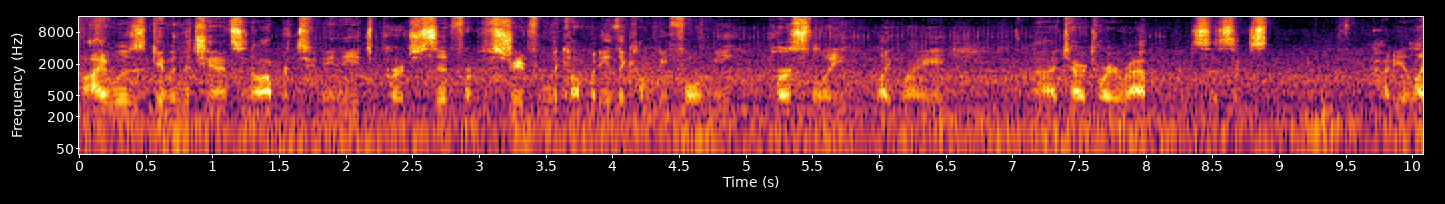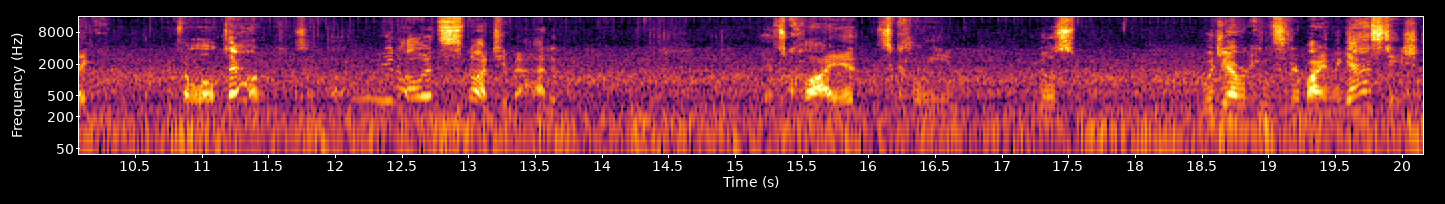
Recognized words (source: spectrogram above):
I was given the chance and opportunity to purchase it for, straight from the company. The company phoned me personally, like my uh, territory rep, and says, How do you like the little town? I said, well, you know, it's not too bad. It's quiet, it's clean. He goes, Would you ever consider buying the gas station?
